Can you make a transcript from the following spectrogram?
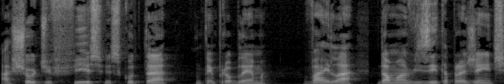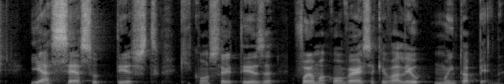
achou difícil escutar, não tem problema. Vai lá, dá uma visita pra gente e acessa o texto, que com certeza foi uma conversa que valeu muito a pena.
